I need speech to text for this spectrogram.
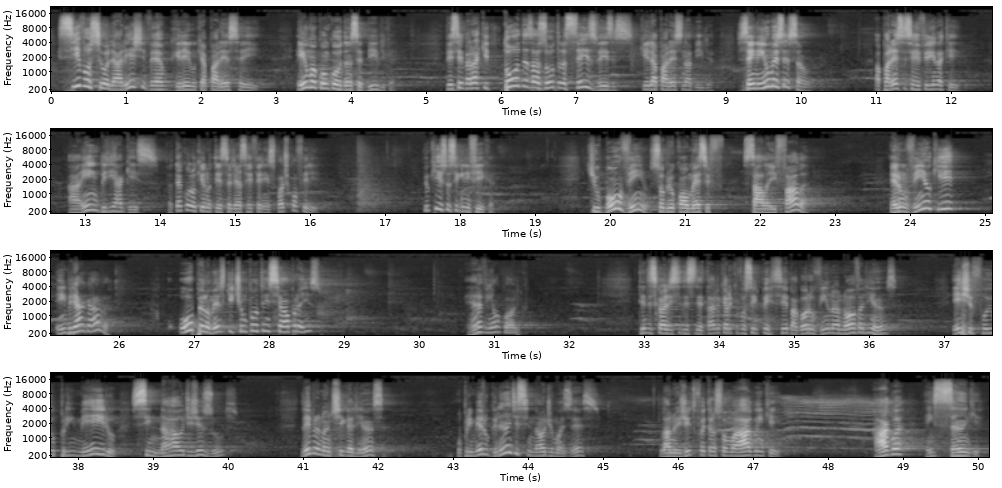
Se você olhar este verbo grego que aparece aí, em uma concordância bíblica, perceberá que todas as outras seis vezes que ele aparece na Bíblia, sem nenhuma exceção, aparece se referindo a quê? A embriaguez. Eu até coloquei no texto ali as referências, pode conferir. E o que isso significa? Que o bom vinho, sobre o qual o mestre Sala aí fala, era um vinho que embriagava. Ou pelo menos que tinha um potencial para isso. Era vinho alcoólico. Tendo esclarecido esse detalhe, eu quero que você perceba agora o vinho na nova aliança. Este foi o primeiro sinal de Jesus. Lembra na antiga aliança? O primeiro grande sinal de Moisés, lá no Egito, foi transformar água em quê? Água em sangue.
